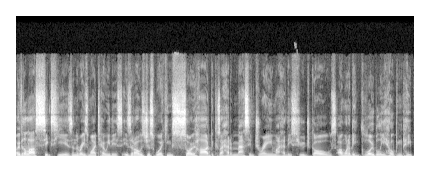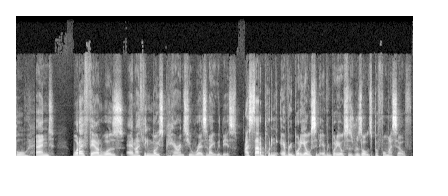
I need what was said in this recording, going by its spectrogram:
over the last six years, and the reason why I tell you this is that I was just working so hard because I had a massive dream. I had these huge goals. I want to be globally helping people. And what I found was, and I think most parents, you'll resonate with this, I started putting everybody else and everybody else's results before myself.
